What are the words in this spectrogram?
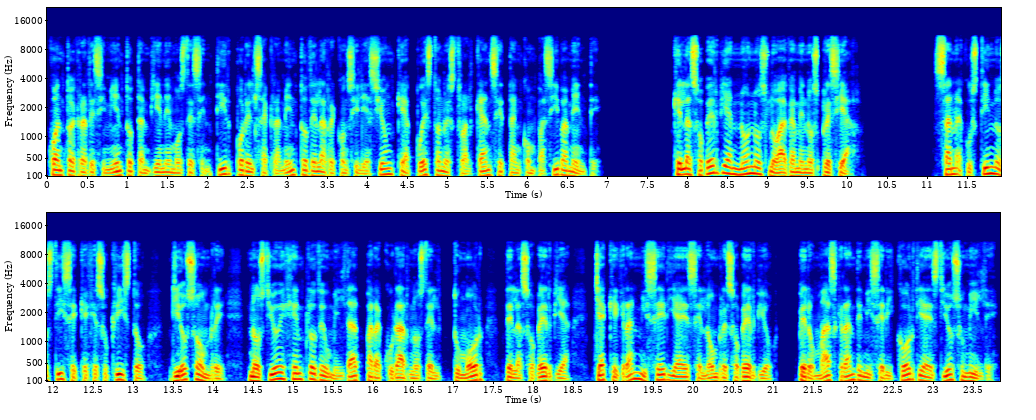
cuánto agradecimiento también hemos de sentir por el sacramento de la reconciliación que ha puesto a nuestro alcance tan compasivamente. Que la soberbia no nos lo haga menospreciar. San Agustín nos dice que Jesucristo, Dios hombre, nos dio ejemplo de humildad para curarnos del tumor de la soberbia, ya que gran miseria es el hombre soberbio, pero más grande misericordia es Dios humilde.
